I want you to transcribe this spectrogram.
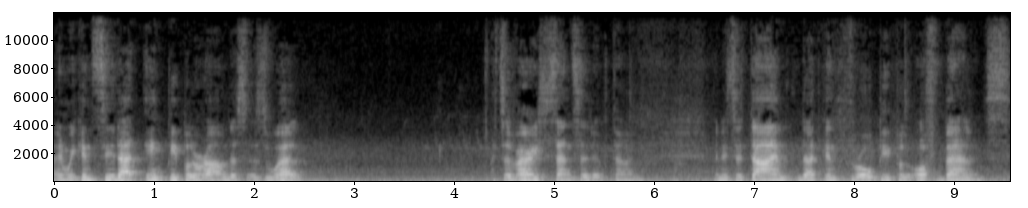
And we can see that in people around us as well. It's a very sensitive time. And it's a time that can throw people off balance.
